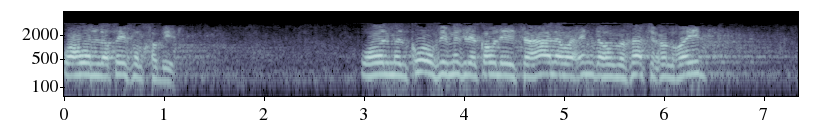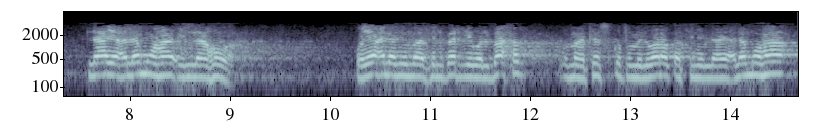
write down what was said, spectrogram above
وهو اللطيف الخبير. وهو المذكور في مثل قوله تعالى وعنده مفاتح الغيب لا يعلمها إلا هو ويعلم ما في البر والبحر وما تسقط من ورقة إلا يعلمها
